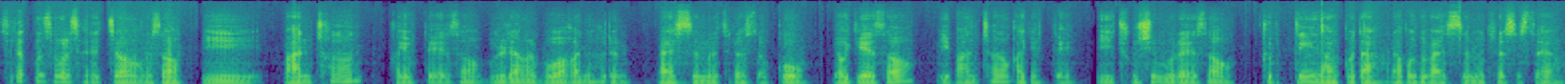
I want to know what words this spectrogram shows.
세력 분석을 잘했죠. 그래서 이 11,000원 가격대에서 물량을 모아가는 흐름 말씀을 드렸었고 여기에서 이 11,000원 가격대 이 중심으로 해서 급등이 나올 거다라고도 말씀을 드렸었어요.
